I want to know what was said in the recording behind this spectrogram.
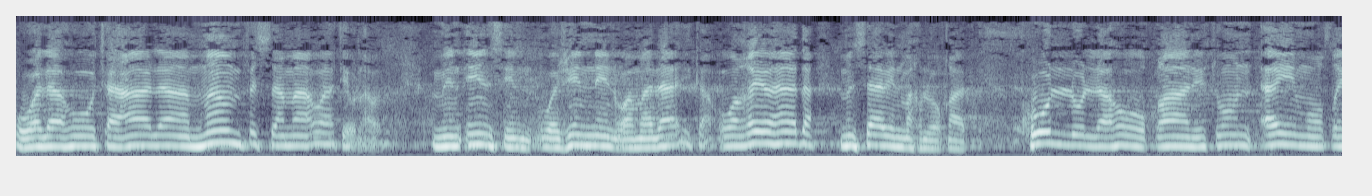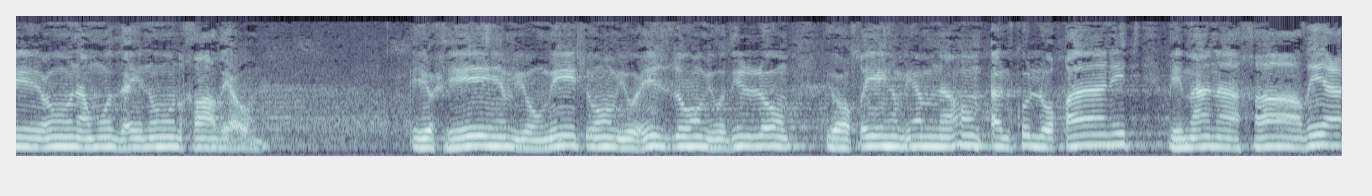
وله تعالى من في السماوات والأرض من إنس وجن وملائكة وغير هذا من سائر المخلوقات. كل له قانتون أي مطيعون مذعنون خاضعون. يحييهم يميتهم يعزهم يذلهم يعطيهم يمنعهم. الكل قانت بمعنى خاضع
